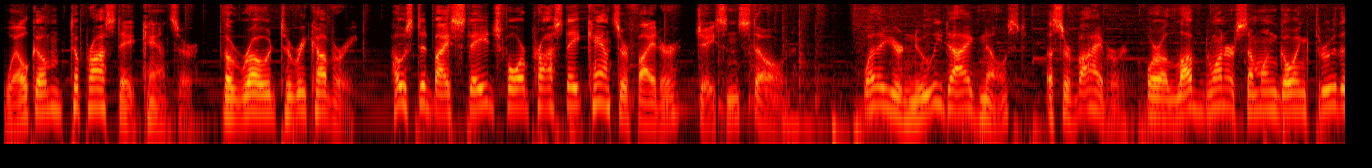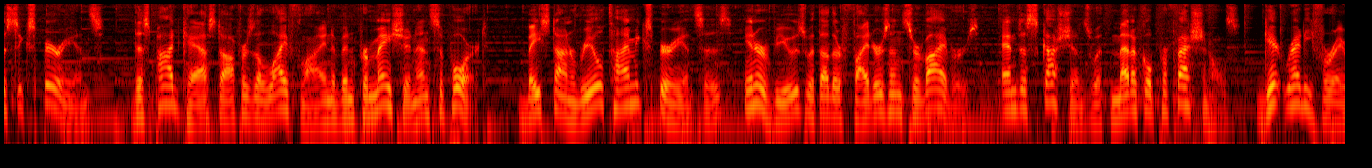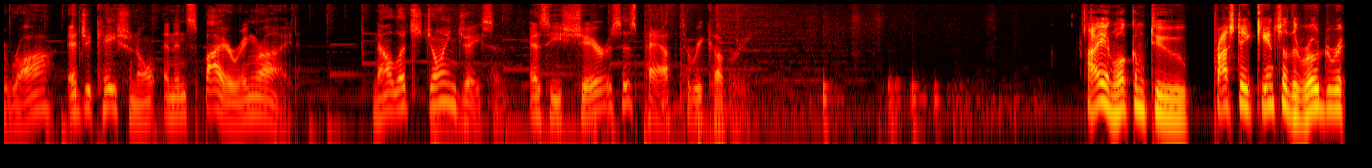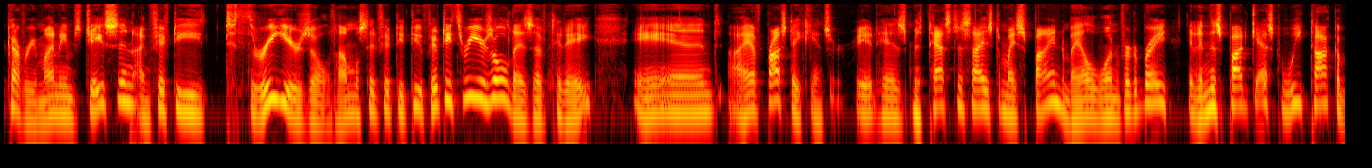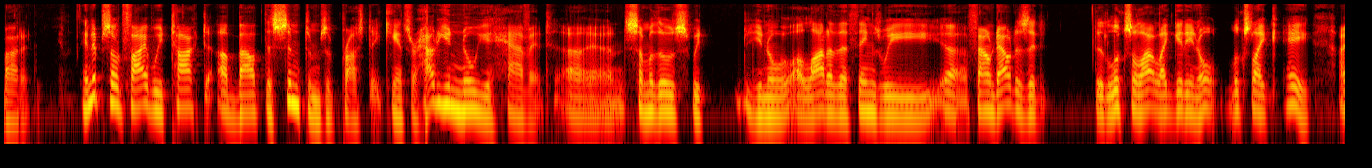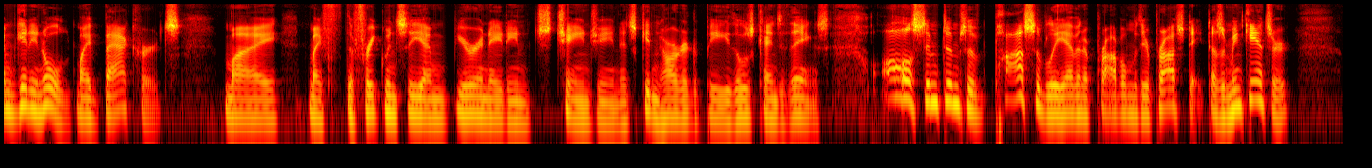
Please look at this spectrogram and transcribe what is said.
Welcome to Prostate Cancer The Road to Recovery, hosted by Stage 4 prostate cancer fighter Jason Stone. Whether you're newly diagnosed, a survivor, or a loved one or someone going through this experience, this podcast offers a lifeline of information and support. Based on real time experiences, interviews with other fighters and survivors, and discussions with medical professionals, get ready for a raw, educational, and inspiring ride. Now let's join Jason as he shares his path to recovery. Hi, and welcome to Prostate Cancer The Road to Recovery. My name's Jason. I'm 53 years old. I almost said 52. 53 years old as of today, and I have prostate cancer. It has metastasized to my spine, to my L1 vertebrae, and in this podcast, we talk about it. In episode five, we talked about the symptoms of prostate cancer. How do you know you have it? Uh, and some of those, we, you know, a lot of the things we uh, found out is that it, it looks a lot like getting old. Looks like, hey, I'm getting old. My back hurts. My my the frequency I'm urinating is changing. It's getting harder to pee. Those kinds of things. All symptoms of possibly having a problem with your prostate. Doesn't mean cancer,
